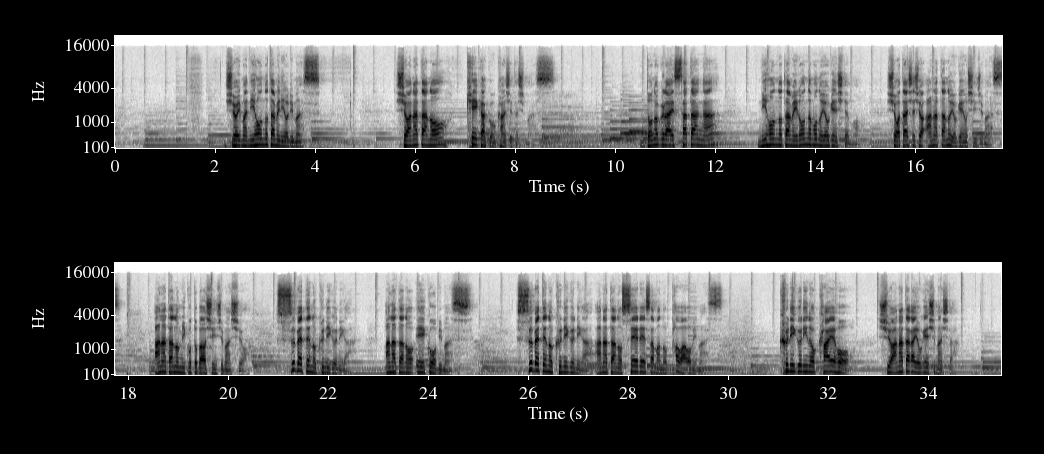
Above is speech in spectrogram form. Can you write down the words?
う。主は今、日本のためにおります。主はあなたの計画を感謝いたします。どのぐらいサタンが日本のためいろんなものを予言しても、主私たちはあなたの予言を信じます。あなたの御言葉を信じましょう。すべての国々があなたの栄光を見ます。すべての国々があなたの聖霊様のパワーを見ます。国々の解放、主よあなたが予言しました。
